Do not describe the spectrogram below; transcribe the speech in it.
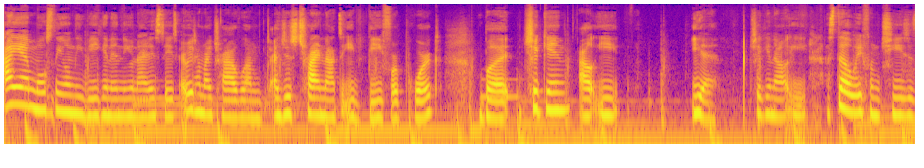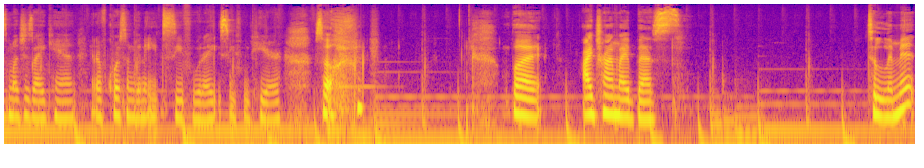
I am mostly only vegan in the United States. Every time I travel, I'm I just try not to eat beef or pork, but chicken I'll eat. Yeah, chicken I'll eat. I stay away from cheese as much as I can, and of course I'm gonna eat seafood. I eat seafood here, so. but I try my best to limit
